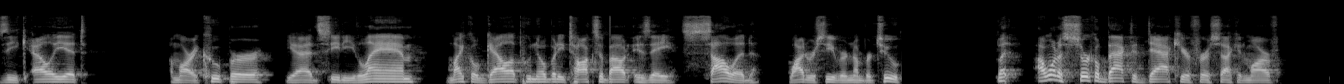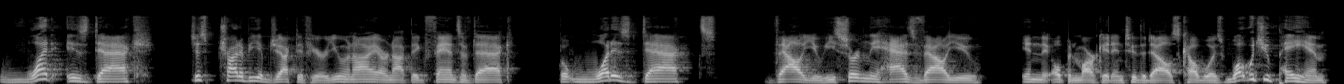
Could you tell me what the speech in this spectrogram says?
Zeke Elliott, Amari Cooper, you had CeeDee Lamb, Michael Gallup, who nobody talks about, is a solid wide receiver number two. But I want to circle back to Dak here for a second, Marv. What is Dak? Just try to be objective here. You and I are not big fans of Dak, but what is Dak's value? He certainly has value in the open market and to the Dallas Cowboys. What would you pay him?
